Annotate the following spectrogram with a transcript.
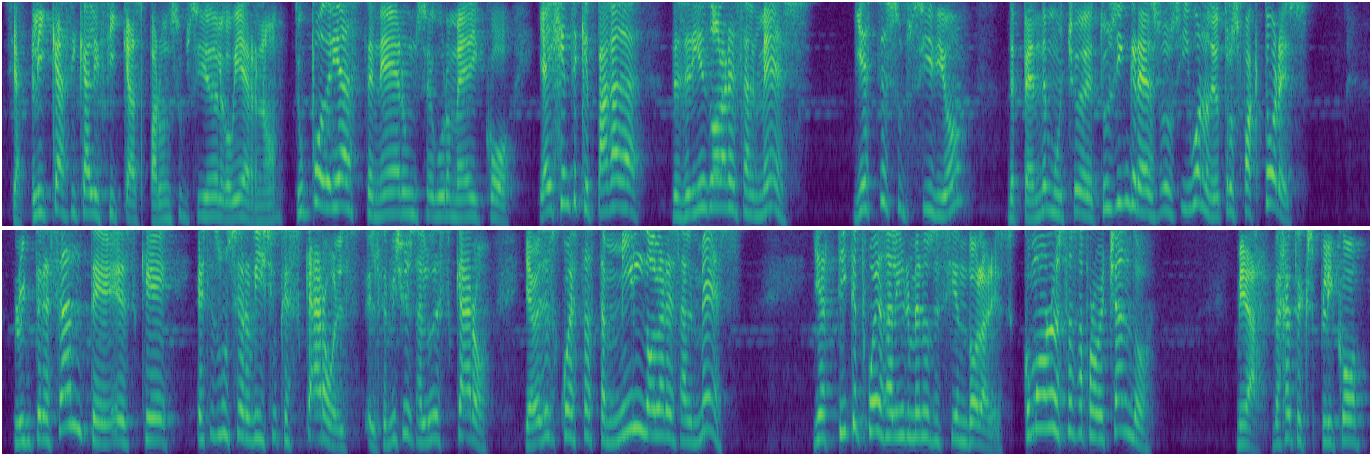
Si aplicas y calificas para un subsidio del gobierno, tú podrías tener un seguro médico y hay gente que paga desde 10 dólares al mes. Y este subsidio depende mucho de tus ingresos y bueno, de otros factores. Lo interesante es que este es un servicio que es caro, el, servicio de salud es caro y a veces cuesta hasta mil dólares al mes. Y a ti te puede salir menos de 100 dólares. ¿Cómo no lo estás aprovechando? Mira, déjate explico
